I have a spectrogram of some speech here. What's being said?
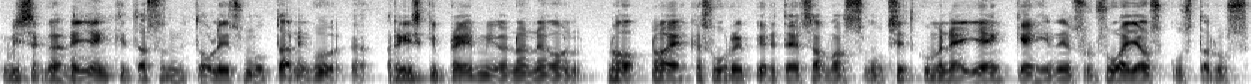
missäköhän ne jenkkitasot nyt olisi, mutta niin kuin riskipreemioina ne on, no, no ehkä suurin piirtein samassa, mutta sitten kun menee jenkkeihin, niin sun suojauskustannus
